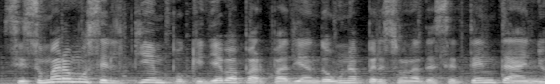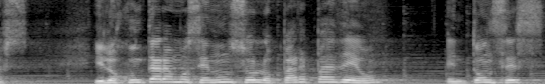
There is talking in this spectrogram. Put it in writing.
Si sumáramos el tiempo que lleva parpadeando una persona de 70 años y lo juntáramos en un solo parpadeo, entonces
